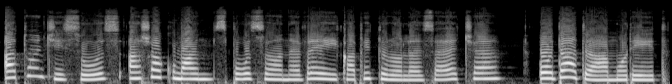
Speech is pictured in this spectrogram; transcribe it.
Atunci Isus, așa cum am spus în Evrei capitolul 10, odată a murit,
